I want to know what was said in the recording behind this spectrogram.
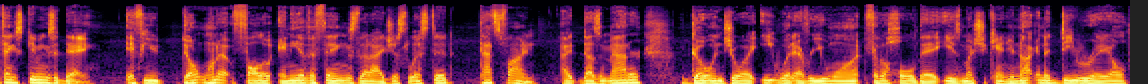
Thanksgiving is a day. If you don't want to follow any of the things that I just listed, that's fine. It doesn't matter. Go enjoy, eat whatever you want for the whole day, eat as much as you can. You're not going to derail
